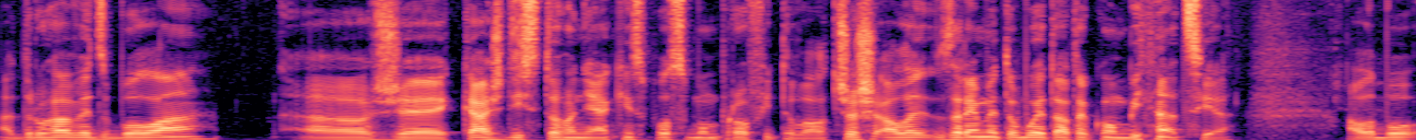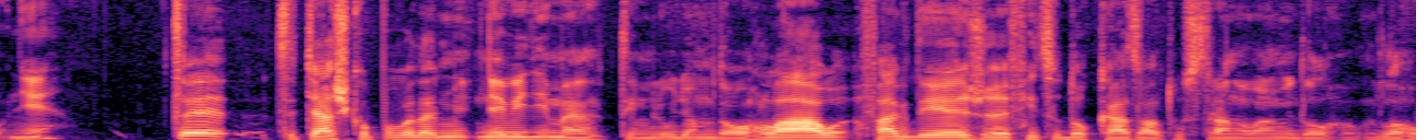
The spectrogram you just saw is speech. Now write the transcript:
a druhá vec bola, eh, že každý z toho nejakým spôsobom profitoval. Čož ale zrejme to bude táto kombinácia. Alebo nie? To je, to je ťažko povedať, my nevidíme tým ľuďom do hlav. Fakt je, že Fico dokázal tú stranu veľmi dlho, dlho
